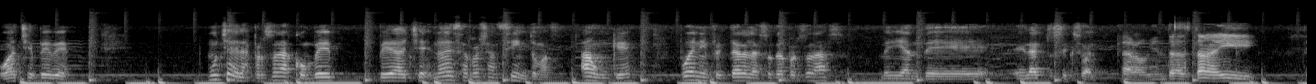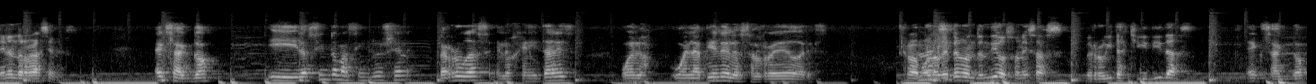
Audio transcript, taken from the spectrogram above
o HPV. Muchas de las personas con VPH no desarrollan síntomas, aunque pueden infectar a las otras personas mediante el acto sexual. Claro, mientras están ahí teniendo relaciones. Exacto. Y los síntomas incluyen verrugas en los genitales o en, los, o en la piel de los alrededores. Claro, por lo que tengo entendido son esas verruguitas chiquititas. Exacto.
